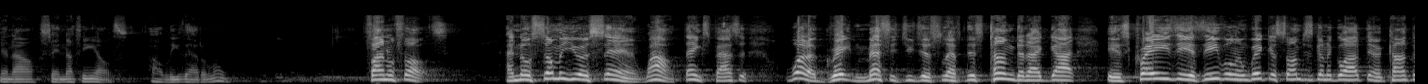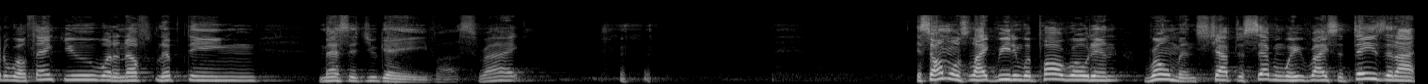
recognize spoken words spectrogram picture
And I'll say nothing else. I'll leave that alone. Final thoughts. I know some of you are saying, wow, thanks, Pastor. What a great message you just left. This tongue that I got is crazy, it's evil and wicked, so I'm just going to go out there and conquer the world. Thank you. What an uplifting message you gave us, right? it's almost like reading what Paul wrote in Romans chapter 7, where he writes, The things that I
